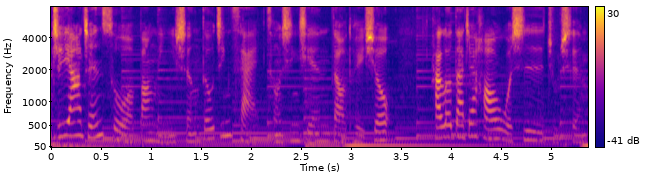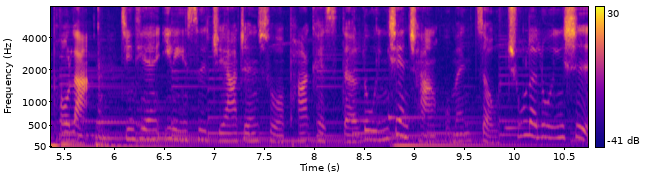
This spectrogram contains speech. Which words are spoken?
植牙诊所，帮你一生都精彩，从新鲜到退休。Hello，大家好，我是主持人 Pola。今天一零四植牙诊所 Parkes 的录音现场，我们走出了录音室，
